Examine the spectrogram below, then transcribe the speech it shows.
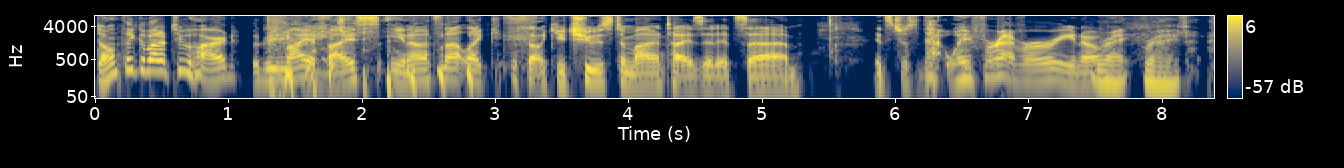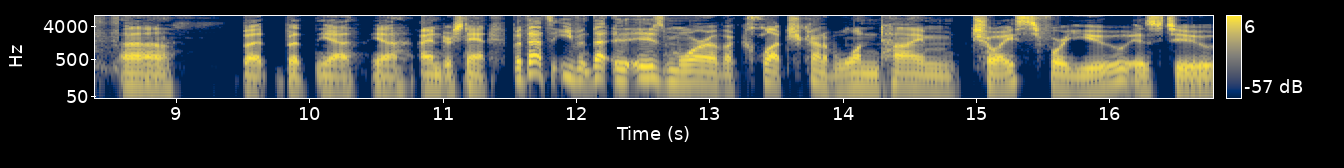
Don't think about it too hard. Would be my advice. You know, it's not like it's not like you choose to monetize it. It's um, it's just that way forever. You know, Right, right. Uh, but but yeah, yeah, I understand. But that's even that is more of a clutch kind of one time choice for you is to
